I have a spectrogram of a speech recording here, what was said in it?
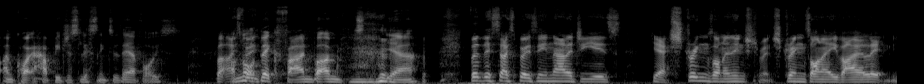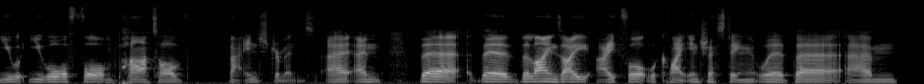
I'm quite happy just listening to their voice. but I I'm not a big fan, but I'm yeah. but this i suppose the analogy is yeah strings on an instrument strings on a violin you you all form part of that instrument uh, and the the the lines i i thought were quite interesting were the um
